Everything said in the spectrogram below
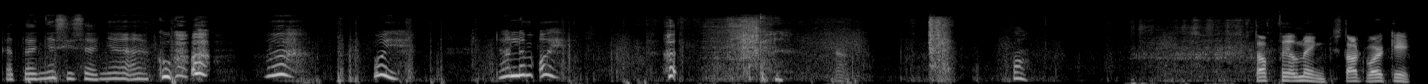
Katanya sisanya aku. Ah! Ah! Woi. Dalam, oi. Stop filming. Start working.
